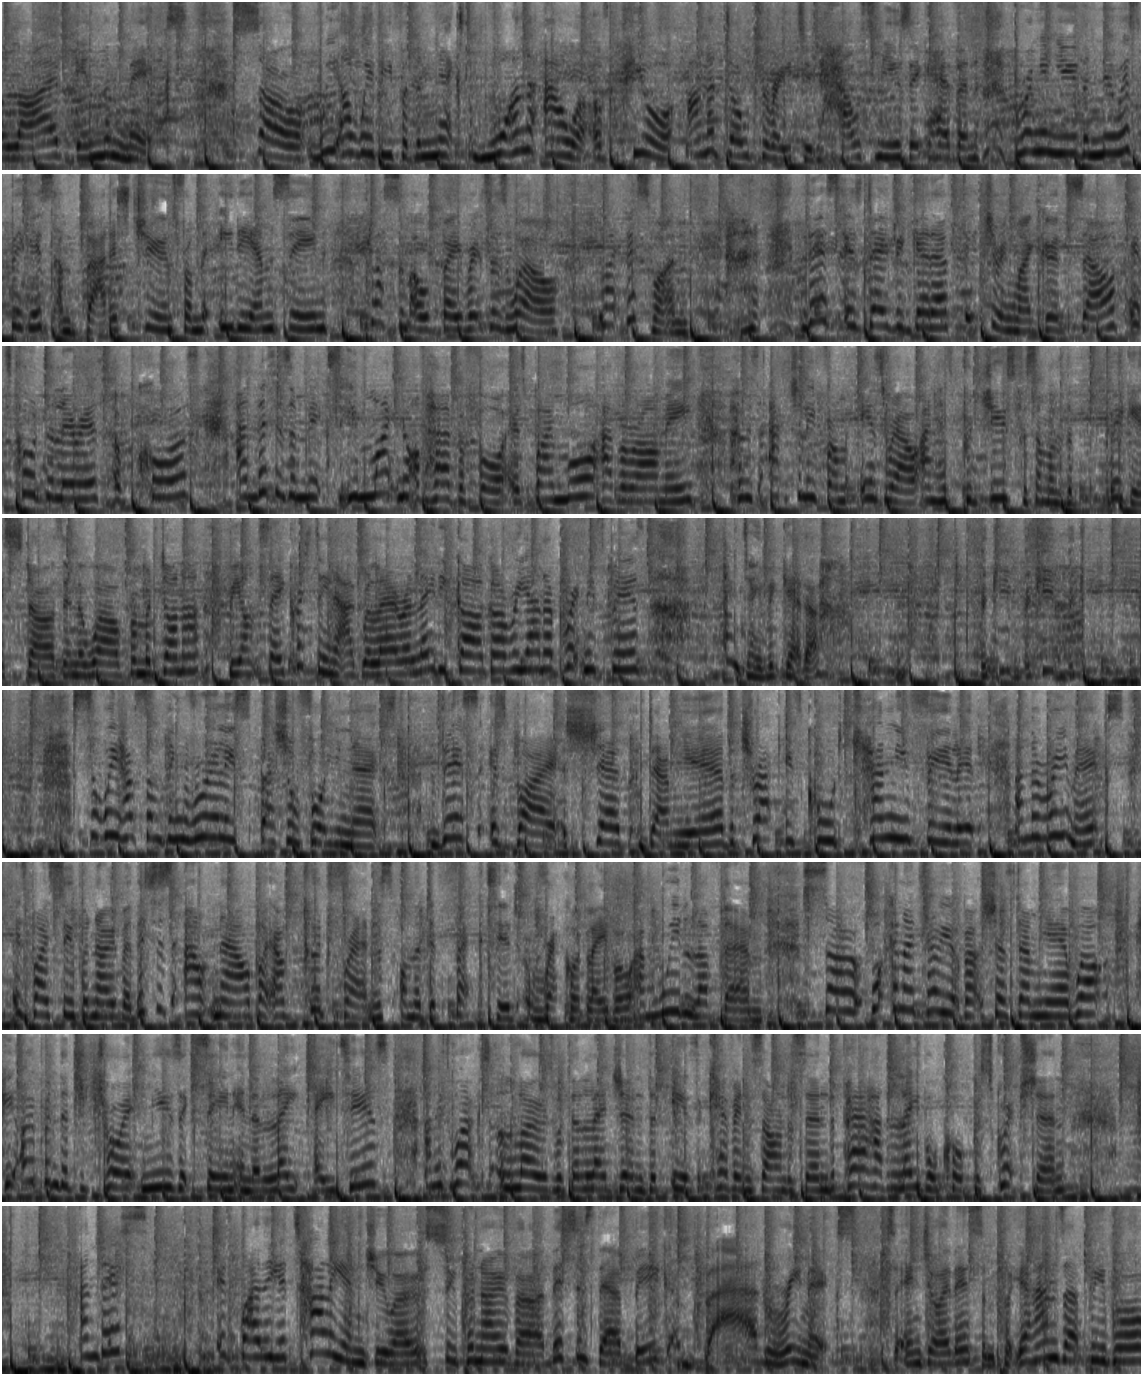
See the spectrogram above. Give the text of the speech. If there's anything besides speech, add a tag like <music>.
are live in the mix. So, we are with you for the next one hour of pure, unadulterated house music heaven, bringing you the newest, biggest, and baddest tunes from the EDM scene, plus some old favorites as well, like this one. <laughs> this is David Guetta featuring my good self. It's called Delirious, of course, and this is a mix that you might not have heard before. It's by Mor Avarami, who's actually from Israel and has produced for some of the biggest stars in the world, from Madonna, Beyonce, Christina Aguilera, Lady Gaga, Rihanna, Britney Spears, and David Guetta. Really special for you next. This is by Chez Damier. The track is called Can You Feel It? And the remix is by Supernova. This is out now by our good friends on the Defected record label, and we love them. So, what can I tell you about Chez Damier? Well, he opened the Detroit music scene in the late 80s and he's worked loads with the legend that is Kevin Saunderson. The pair had a label called Prescription, and this is by the Italian duo Supernova. This is their big bad remix. So enjoy this and put your hands up, people.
